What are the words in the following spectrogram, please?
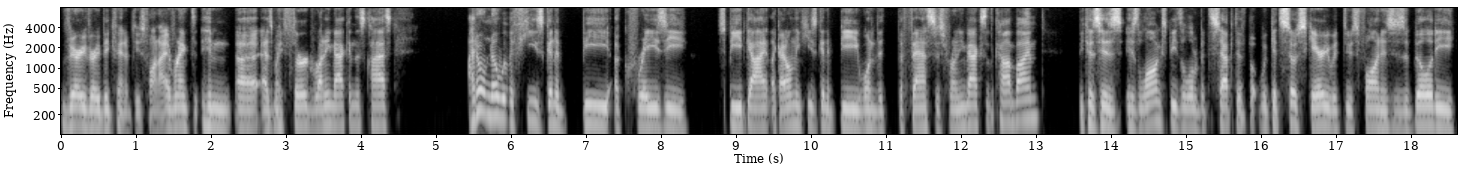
Very, very big fan of Deuce Vaughn. I ranked him uh, as my third running back in this class. I don't know if he's going to be a crazy speed guy. Like I don't think he's going to be one of the, the fastest running backs of the combine because his his long speed's a little bit deceptive. But what gets so scary with Deuce Vaughn is his ability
